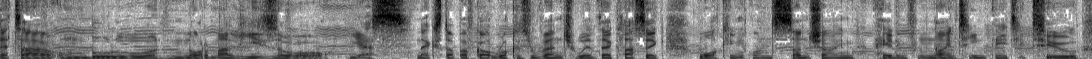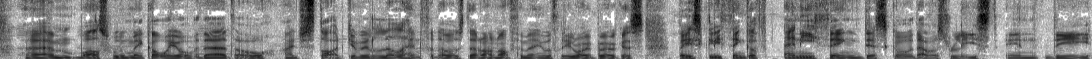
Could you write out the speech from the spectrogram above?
Letta Mbulu Normalizo. Yes. Next up, I've got Rockers Revenge with their classic Walking on Sunshine, hailing from 1982. Um, whilst we make our way over there, though, I just thought I'd give a little hint for those that are not familiar with Leroy Burgess. Basically, think of anything disco that was released in the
